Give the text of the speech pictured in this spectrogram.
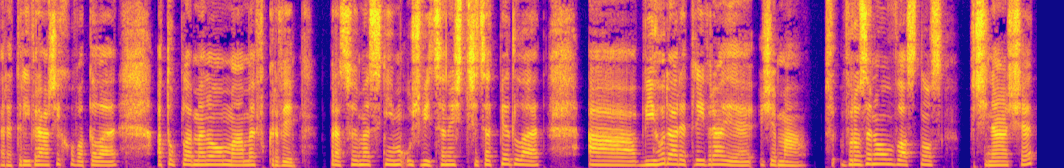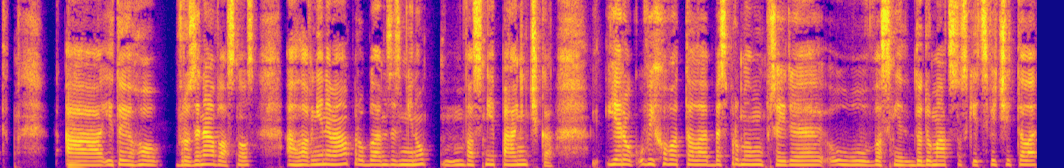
retrieveráři chovatelé a to plemeno máme v krvi. Pracujeme s ním už více než 35 let a výhoda retrievera je, že má vrozenou vlastnost přinášet, a je to jeho vrozená vlastnost a hlavně nemá problém se změnou vlastně pánička. Je rok u vychovatele, bez problémů přejde u, vlastně do domácnosti cvičitele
